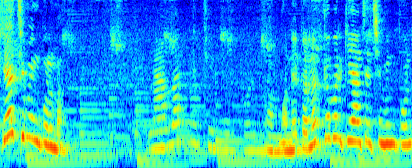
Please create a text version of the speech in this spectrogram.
ક્યાં સ્વિમિંગ પુલમાં? મને તો નથી ખબર ક્યાં છે સ્વિમિંગ પુલ.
